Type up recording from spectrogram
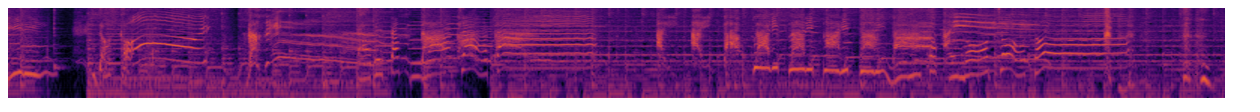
リリンどすこーい食べたくなっちゃったプリプリプリプリ眠たくなっちゃったどう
